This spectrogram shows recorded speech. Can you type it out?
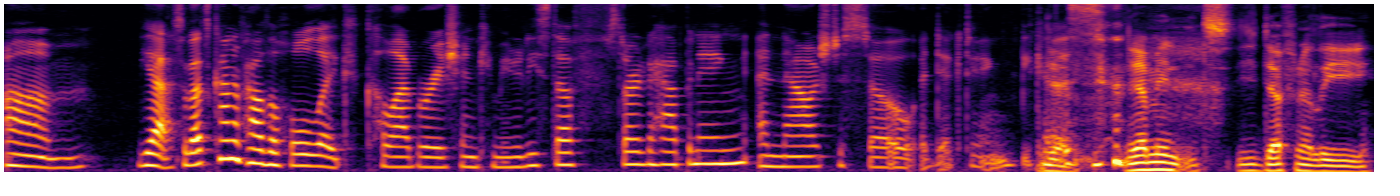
um yeah so that's kind of how the whole like collaboration community stuff started happening and now it's just so addicting because yeah, I mean, it's you definitely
